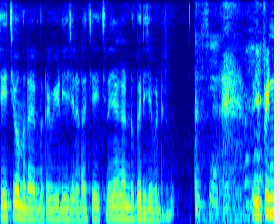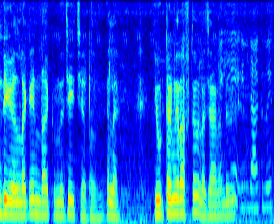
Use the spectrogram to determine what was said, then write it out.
ചേച്ചി വന്നിട്ടുണ്ടായിരുന്നു കേട്ടോ വീഡിയോ ചെയ്യണ ചേച്ചിനെ ഞാൻ കണ്ടു പരിചയപ്പെട്ടിരുന്നു. ഈ പിണ്ടികളിലൊക്കെ ഉണ്ടാക്കുന്ന ചേച്ചി കേട്ടോ അല്ലേ? യൂ ടൈം ക്രാഫ്റ്റ് അല്ല ചാനലിൽ ഉണ്ടാക്കുന്നത്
